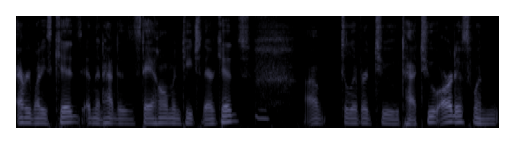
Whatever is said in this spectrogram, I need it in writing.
everybody's kids and then had to stay at home and teach their kids. Mm. I've delivered to tattoo artists when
